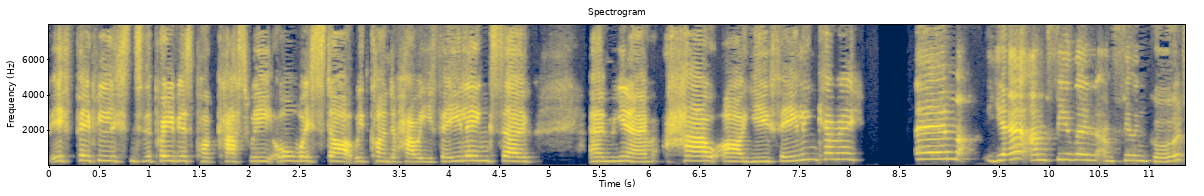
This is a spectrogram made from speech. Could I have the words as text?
if people listen to the previous podcast we always start with kind of how are you feeling? So um you know how are you feeling kerry um, yeah, I'm feeling I'm feeling good.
